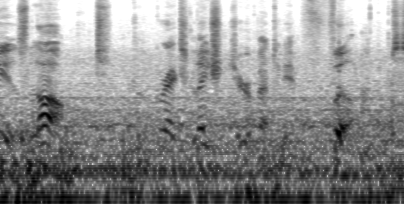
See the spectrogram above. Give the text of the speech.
is locked. Congratulations, you're about to get fucked.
